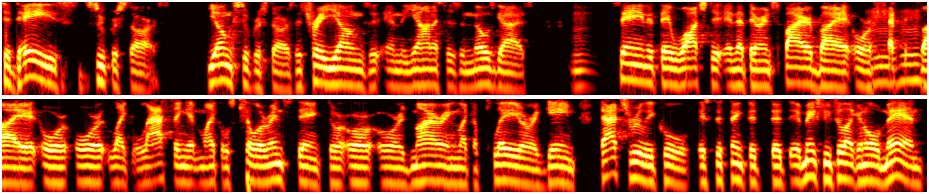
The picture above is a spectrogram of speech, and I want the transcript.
today's superstars, young superstars, the Trey Youngs and the Giannis's and those guys mm. saying that they watched it and that they're inspired by it or affected mm-hmm. by it or, or like laughing at Michael's killer instinct or, or, or admiring like a play or a game. That's really cool is to think that, that it makes me feel like an old man,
